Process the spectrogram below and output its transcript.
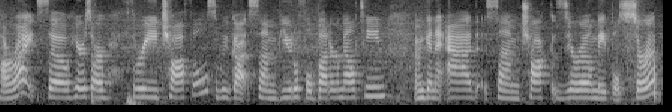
All right, so here's our three chaffles. We've got some beautiful butter melting. I'm gonna add some Choc Zero maple syrup.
